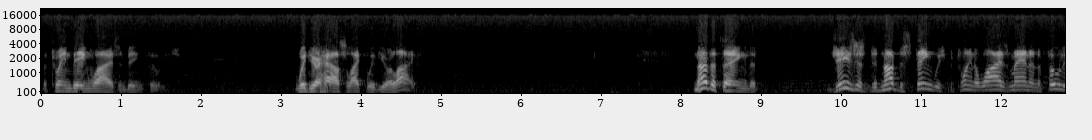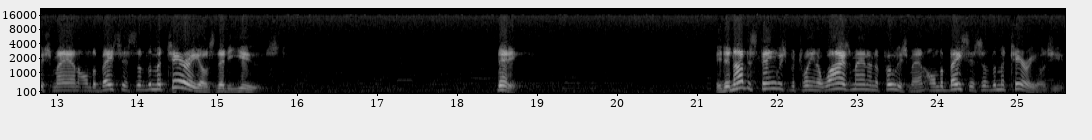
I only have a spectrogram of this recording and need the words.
between being wise and being foolish. With your house like with your life. Another thing that Jesus did not distinguish between a wise man and a foolish man on the basis of the materials that he used. Did he? He did not distinguish between a wise man and a foolish man on the basis of the materials used.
